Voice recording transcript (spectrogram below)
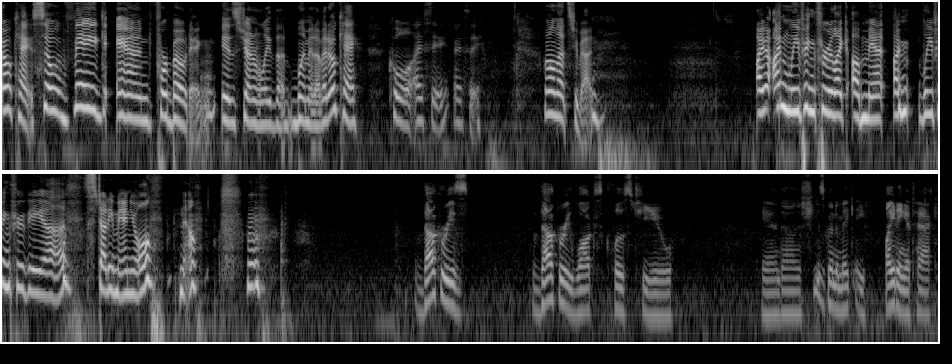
Okay so vague and foreboding is generally the limit of it okay cool i see i see well that's too bad I, I'm leafing through like a man. I'm leafing through the uh, study manual now. Valkyrie's Valkyrie walks close to you, and uh, she is going to make a fighting attack.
